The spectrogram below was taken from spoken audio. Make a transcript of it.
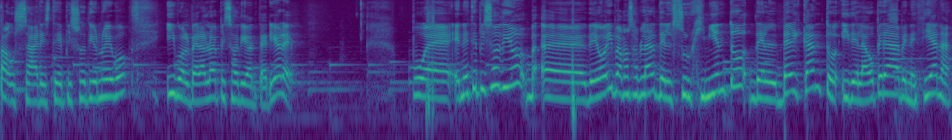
pausar este episodio nuevo y volver a los episodios anteriores. Pues en este episodio eh, de hoy vamos a hablar del surgimiento del bel canto y de la ópera veneciana.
